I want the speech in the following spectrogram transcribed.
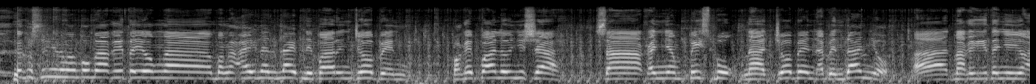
Gusto niyo naman po makita yung ah, mga island life ni Parin Joben, pakipollow niyo siya sa kanyang Facebook na Joben Abendaño at makikita niyo yung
